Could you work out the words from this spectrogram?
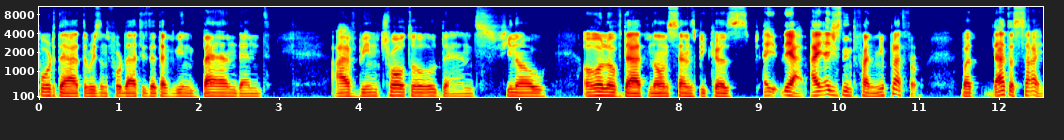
for that. The reason for that is that i've been banned and i've been throttled and you know all of that nonsense because I, yeah I, I just need to find a new platform but that aside,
